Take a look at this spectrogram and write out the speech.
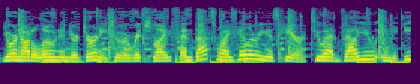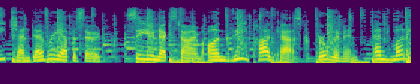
You're not alone in your journey to a rich life, and that's why Hilary is here to add value in each and every episode. See you next time on the podcast for women and money.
